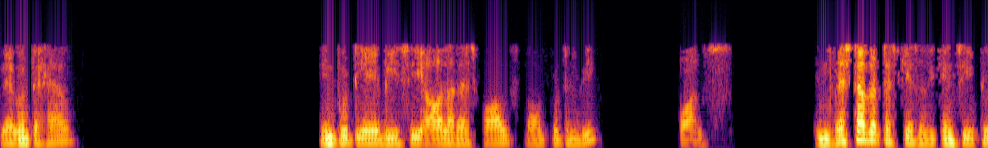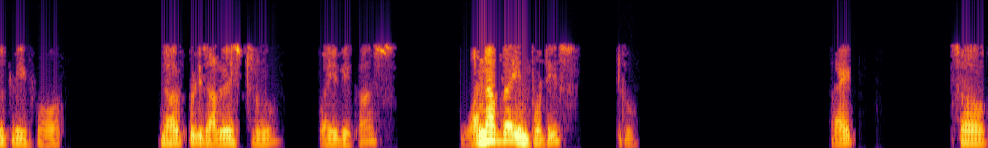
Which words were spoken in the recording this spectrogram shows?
we are going to have input A, B, C all are as false, output will be false. In the rest of the test cases, you can see 2, 3, 4, the output is always true. Why? Because one of the input is true, right? So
